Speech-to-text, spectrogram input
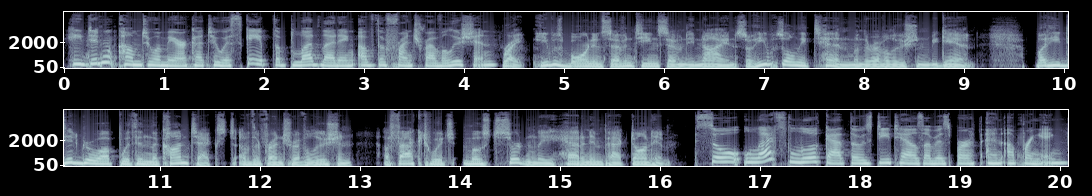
he didn't come to America to escape the bloodletting of the French Revolution. Right. He was born in 1779, so he was only 10 when the revolution began. But he did grow up within the context of the French Revolution, a fact which most certainly had an impact on him. So let's look at those details of his birth and upbringing.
